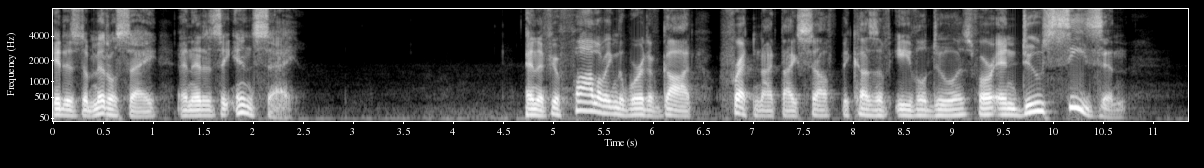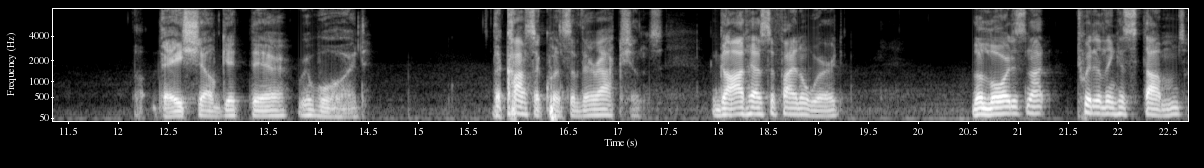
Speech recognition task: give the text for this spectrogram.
it is the middle say, and it is the end say. And if you're following the word of God, fret not thyself because of evildoers, for in due season they shall get their reward, the consequence of their actions. God has the final word. The Lord is not twiddling his thumbs,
